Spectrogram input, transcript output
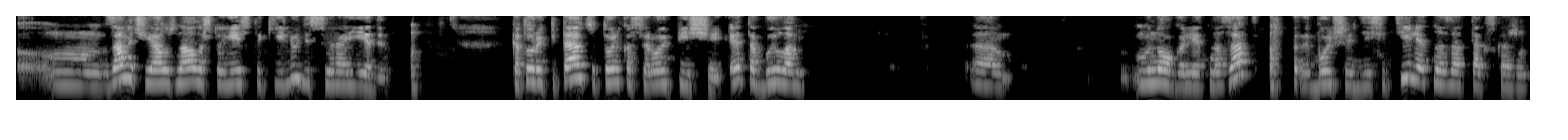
за ночь я узнала, что есть такие люди, сыроеды, которые питаются только сырой пищей. Это было эм, много лет назад, больше десяти лет назад, так скажем.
